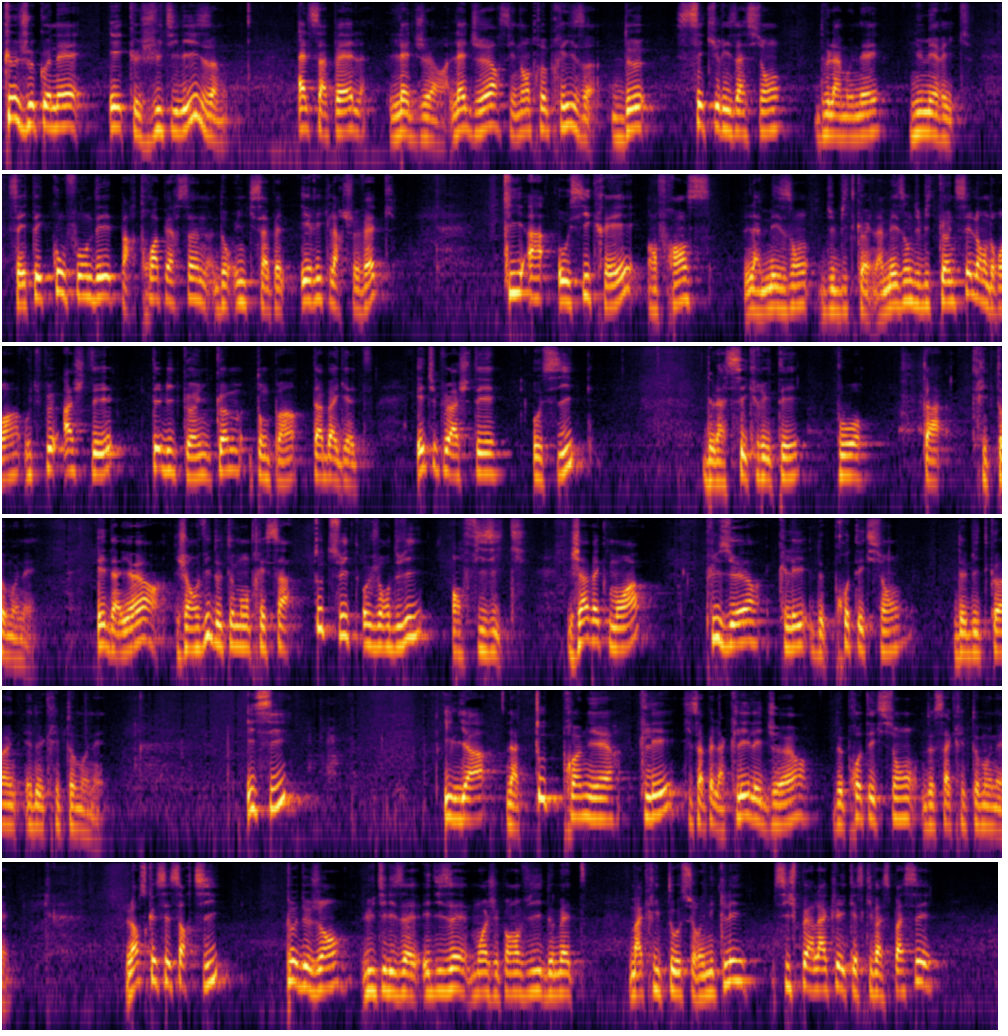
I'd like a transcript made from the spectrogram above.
que je connais et que j'utilise. Elle s'appelle Ledger. Ledger, c'est une entreprise de sécurisation de la monnaie numérique. Ça a été confondé par trois personnes, dont une qui s'appelle Éric Larchevêque, qui a aussi créé en France la maison du Bitcoin. La maison du Bitcoin, c'est l'endroit où tu peux acheter tes Bitcoins comme ton pain, ta baguette. Et tu peux acheter aussi de la sécurité pour ta crypto-monnaie. Et d'ailleurs, j'ai envie de te montrer ça tout de suite aujourd'hui en physique. J'ai avec moi plusieurs clés de protection de Bitcoin et de crypto-monnaie. Ici, il y a la toute première clé qui s'appelle la clé Ledger de protection de sa crypto-monnaie. Lorsque c'est sorti, peu de gens l'utilisaient et disaient « moi j'ai pas envie de mettre ma crypto sur une clé, si je perds la clé, qu'est-ce qui va se passer ?»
